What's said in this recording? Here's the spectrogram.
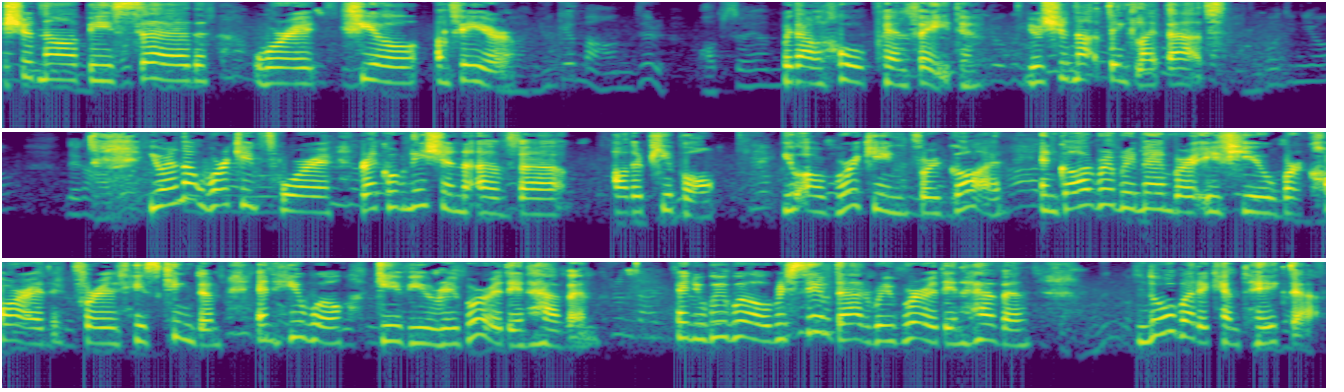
should not be sad or feel unfair without hope and faith. You should not think like that. You are not working for recognition of uh, other people. You are working for God, and God will remember if you work hard for His kingdom, and He will give you reward in heaven. And we will receive that reward in heaven. Nobody can take that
